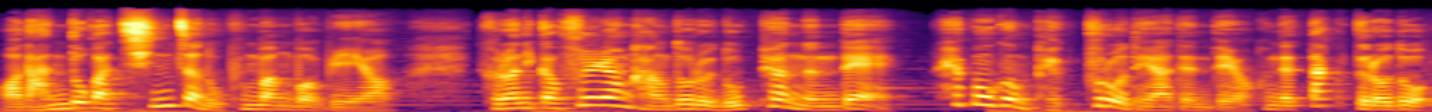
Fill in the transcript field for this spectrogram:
어, 난도가 진짜 높은 방법이에요. 그러니까 훈련 강도를 높였는데 회복은 100% 돼야 된대요. 근데 딱 들어도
